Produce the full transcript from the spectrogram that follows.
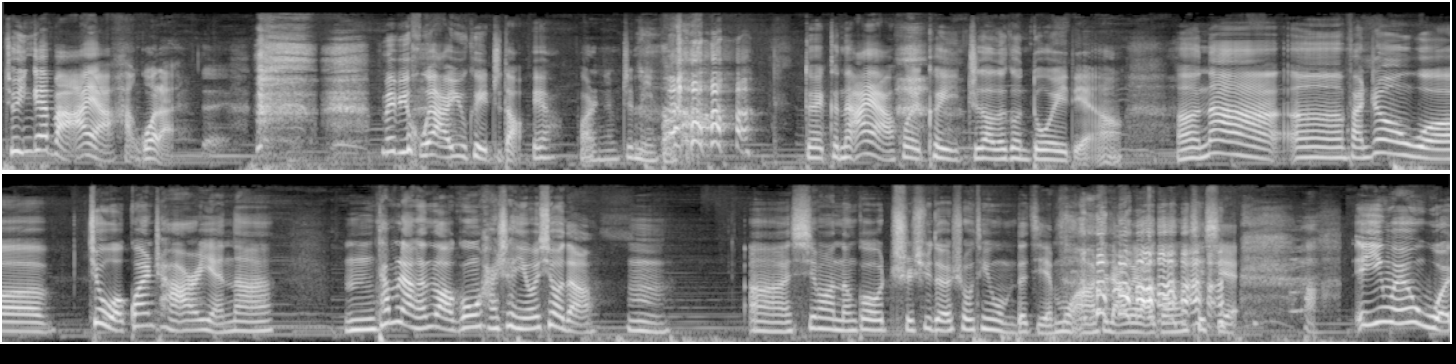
就应该把阿雅喊过来。对，maybe 胡雅玉可以知道。哎呀，把人家真名报出来对，可能阿雅会可以知道的更多一点啊。嗯、那嗯、反正我就我观察而言呢，嗯，他们两个的老公还是很优秀的。嗯。呃，希望能够持续的收听我们的节目啊，这两位老公，谢谢。好，因为我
